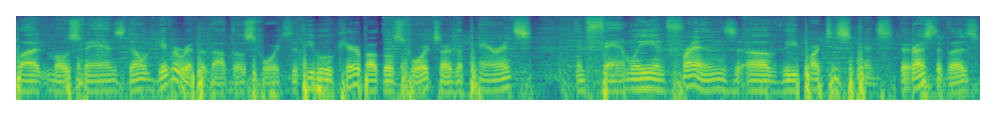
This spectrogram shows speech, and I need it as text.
But most fans don't give a rip about those sports. The people who care about those sports are the parents and family and friends of the participants. The rest of us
